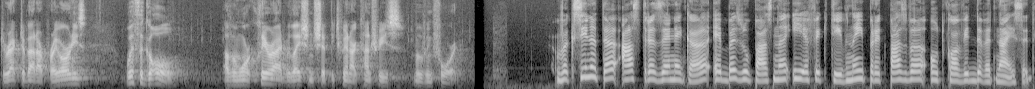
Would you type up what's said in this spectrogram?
direct about our priorities, with the goal of a more clear eyed relationship between our countries moving forward. Ваксината AstraZeneca е безопасна и ефективна и предпазва от COVID-19.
